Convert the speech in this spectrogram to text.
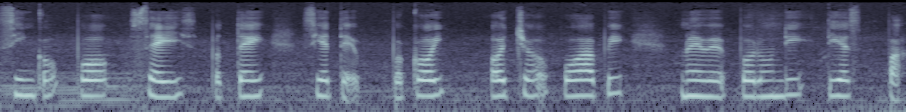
5. Po 6. Potei 7. Pocoy 8. Boapi 9. Porundi 10. Pa.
